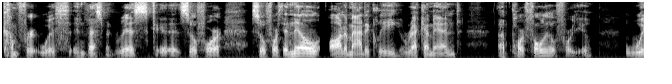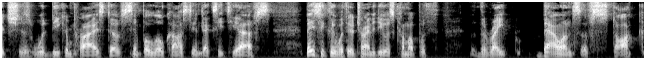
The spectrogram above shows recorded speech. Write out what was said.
comfort with investment risk, uh, so forth, so forth, and they'll automatically recommend a portfolio for you which is, would be comprised of simple low cost index ETFs. Basically, what they're trying to do is come up with the right balance of stock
